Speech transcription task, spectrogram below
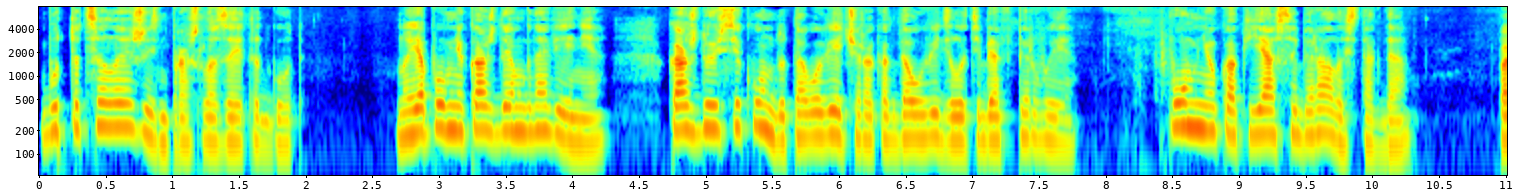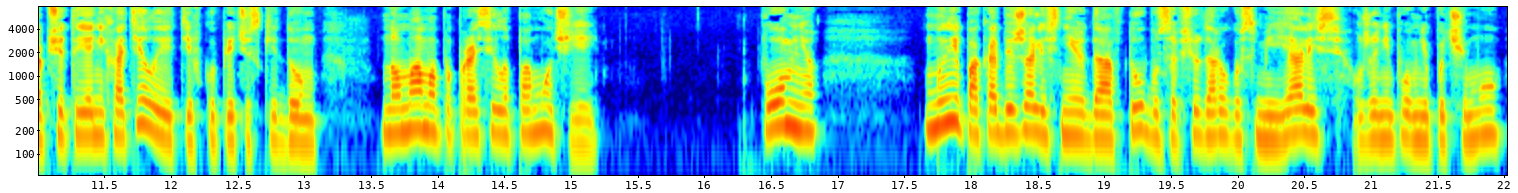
будто целая жизнь прошла за этот год. Но я помню каждое мгновение, каждую секунду того вечера, когда увидела тебя впервые. Помню, как я собиралась тогда. Вообще-то я не хотела идти в купеческий дом, но мама попросила помочь ей. Помню, мы, пока бежали с нею до автобуса, всю дорогу смеялись, уже не помню почему,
